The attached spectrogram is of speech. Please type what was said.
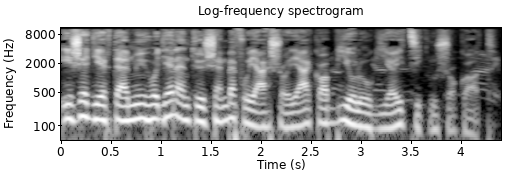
és egyértelmű, hogy jelentősen befolyásolják a biológiai ciklusokat.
